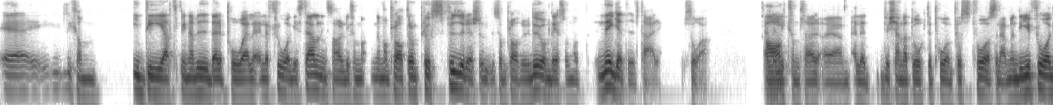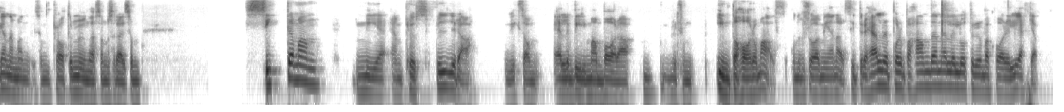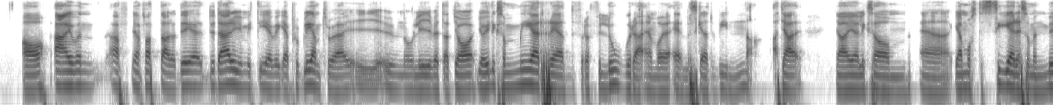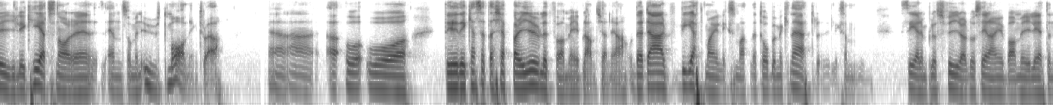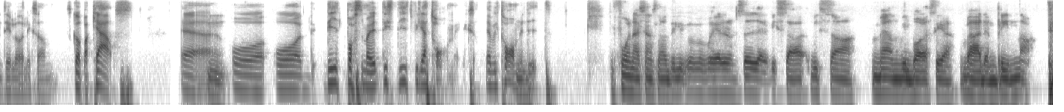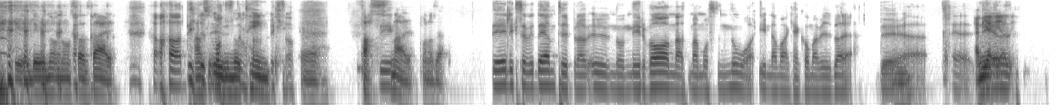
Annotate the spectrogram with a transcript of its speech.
liksom, idé att spinna vidare på eller, eller frågeställning snarare. Liksom, när man pratar om plusfyror så liksom pratar du om det som något negativt här. Så. Eller, ja. liksom så här, eller du känner att du åkte på en plus två och sådär. Men det är ju frågan när man liksom pratar om Una som sådär. Liksom, sitter man med en plus fyra liksom, eller vill man bara liksom, inte ha dem alls? Om du förstår vad jag menar. Sitter du hellre på den på handen eller låter du den vara kvar i leken? Ja, jag fattar. Det, det där är ju mitt eviga problem tror jag i Uno-livet. Att jag, jag är liksom mer rädd för att förlora än vad jag älskar att vinna. Att jag, jag, jag, liksom, eh, jag måste se det som en möjlighet snarare än som en utmaning tror jag. Eh, och, och det, det, kan sätta käppar i hjulet för mig ibland känner jag. Och där, där vet man ju liksom att när Tobbe med knät liksom ser en plus fyra då ser han ju bara möjligheten till att liksom skapa kaos. Eh, mm. och, och dit, måste man, dit, dit vill jag ta mig. Liksom. Jag vill ta mig mm. dit. Du får den här känslan av, vad är det de säger? Vissa, vissa män vill bara se världen brinna. Det, det är någonstans där ja, hans Uno-tänk liksom. eh, fastnar det, på något sätt. Det är liksom den typen av Uno-nirvana att man måste nå innan man kan komma vidare. Det, mm. eh, jag, jag,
